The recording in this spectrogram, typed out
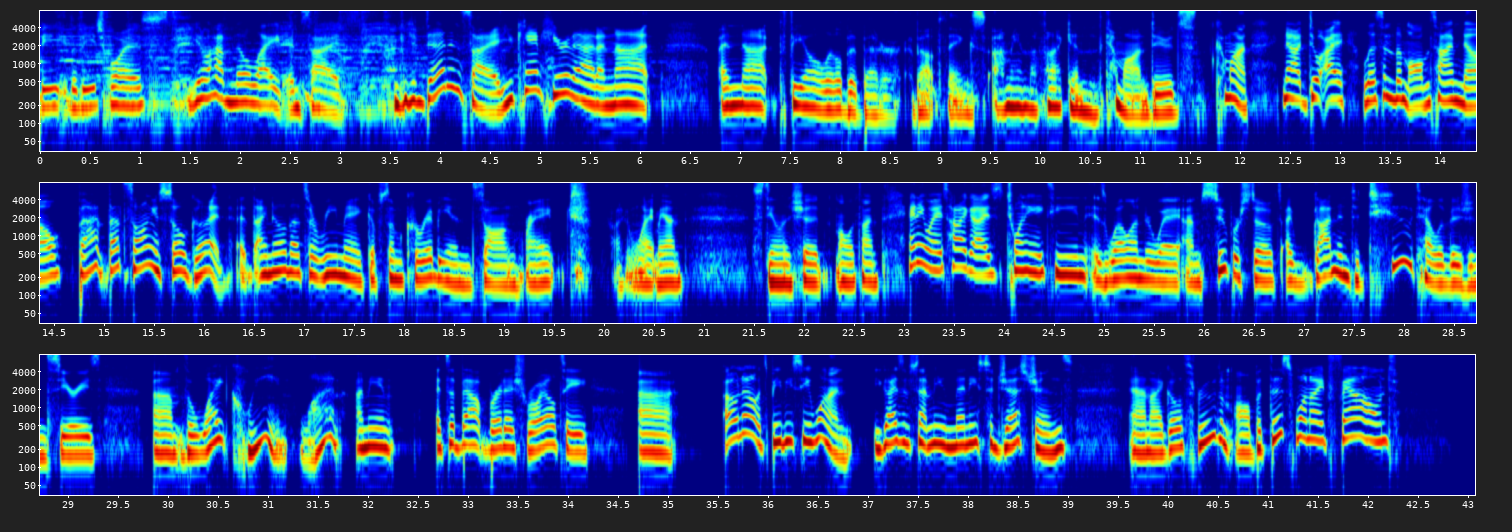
Be- the Beach Boys, you don't have no light inside. You're dead inside. You can't hear that and not and not feel a little bit better about things. I mean, the fucking come on, dudes, come on. Now, do I listen to them all the time? No, but that song is so good. I know that's a remake of some Caribbean song, right? fucking white man stealing shit all the time. Anyways, hi guys. 2018 is well underway. I'm super stoked. I've gotten into two television series. Um, the White Queen. What? I mean, it's about British royalty. Uh, oh no, it's BBC One. You guys have sent me many suggestions, and I go through them all. But this one I found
